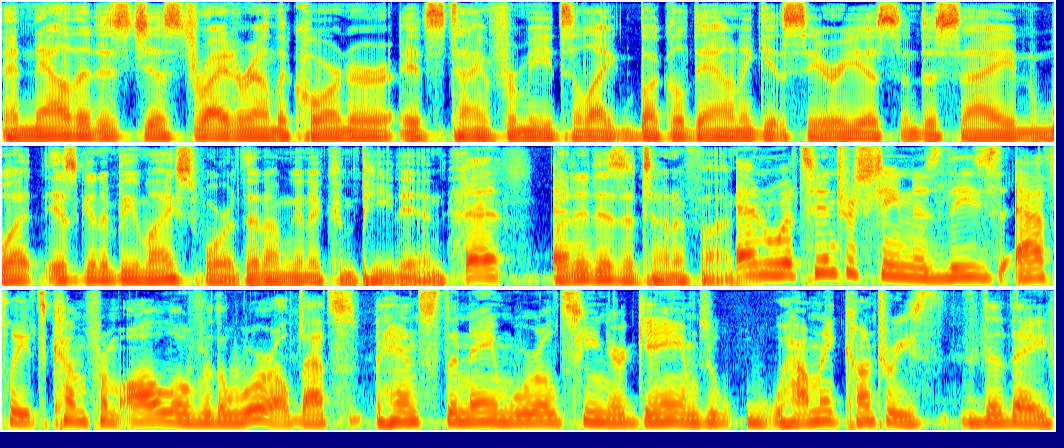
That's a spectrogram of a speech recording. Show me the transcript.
And now that it's just right around the corner, it's time for me to like buckle down and get serious and decide what is going to be my sport that I'm going to compete in. Uh, but and, it is a ton of fun. And what's interesting is these athletes come from all over the world. That's hence the name World Senior Games. How many countries do they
